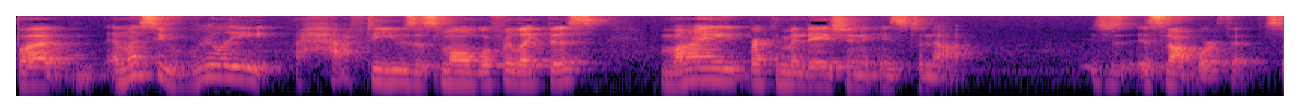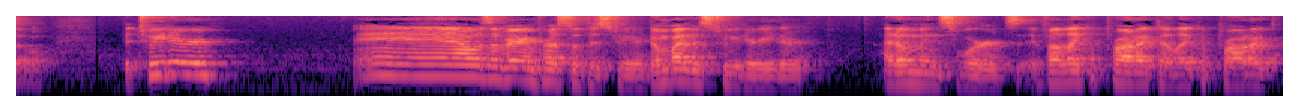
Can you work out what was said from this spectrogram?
But unless you really have to use a small woofer like this, my recommendation is to not. It's just, it's not worth it. So the tweeter, eh, I wasn't very impressed with this tweeter. Don't buy this tweeter either. I don't mince words. If I like a product, I like a product.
